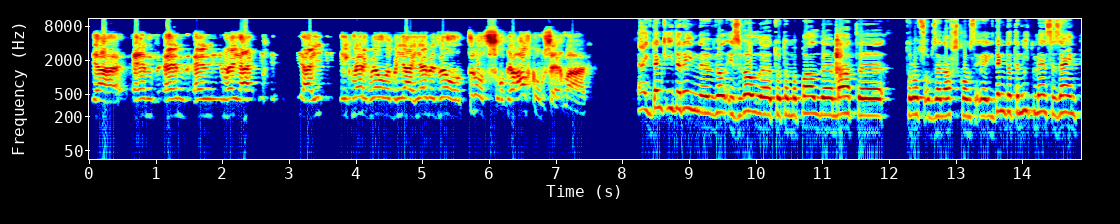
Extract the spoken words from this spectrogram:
Ja, en, en, en, maar ja, ja, ik merk wel, ja, jij bent wel trots op je afkomst, zeg maar. Ja, ik denk iedereen wel, is wel uh, tot een bepaalde mate trots op zijn afkomst. Ik denk dat er niet mensen zijn,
